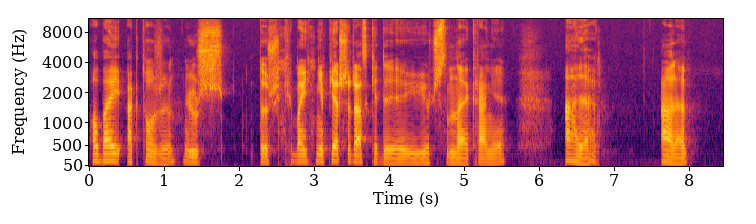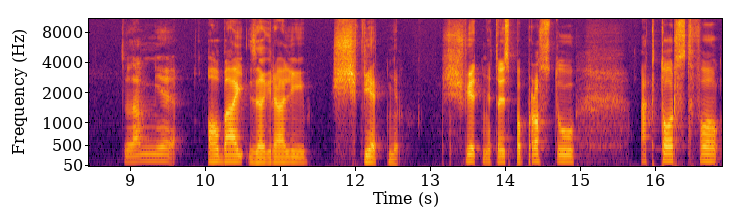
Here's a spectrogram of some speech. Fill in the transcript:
obaj aktorzy już, to już chyba ich nie pierwszy raz, kiedy już są na ekranie, ale, ale dla mnie obaj zagrali świetnie. Świetnie. To jest po prostu aktorstwo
